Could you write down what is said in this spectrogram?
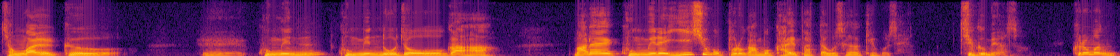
정말 그 예, 국민 국민 노조가 만약에 국민의 25%가 한번 가입했다고 생각해 보세요. 지금에 와서. 그러면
